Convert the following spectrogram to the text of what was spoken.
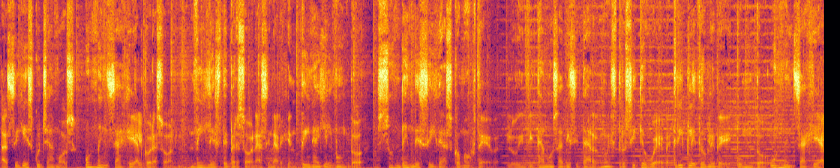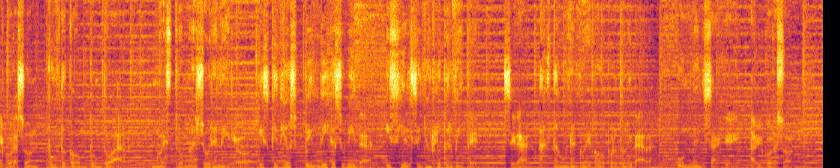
Así escuchamos un mensaje al corazón. Miles de personas en Argentina y el mundo son bendecidas como usted. Lo invitamos a visitar nuestro sitio web www.unmensajealcorazon.com.ar. Nuestro mayor anhelo es que Dios bendiga su vida y si el Señor lo permite, será hasta una nueva oportunidad. Un mensaje al corazón.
